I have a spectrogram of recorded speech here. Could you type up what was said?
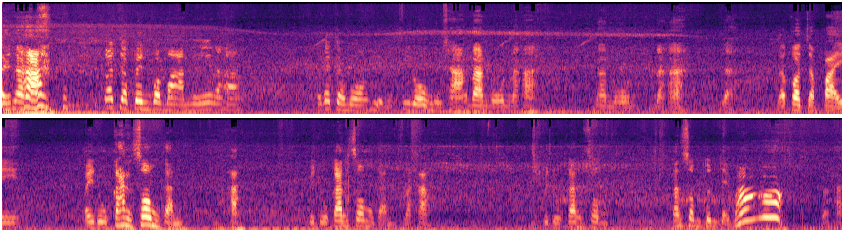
ยนะคะ ก็จะเป็นประมาณนี้นะคะ แล้วก็จะมองเห็นที่โรงหูช้างด้านโน้นนะคะ ด้านโน้นนะคะจ้ะแล้วก็จะไปไปดูก้านส้มกันนะคะ ไปดูก้านส้มกันนะคะ ไปดูก้านส้มก้านส้มต้นใหญ่มากนะคะ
